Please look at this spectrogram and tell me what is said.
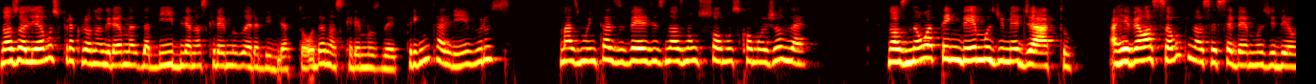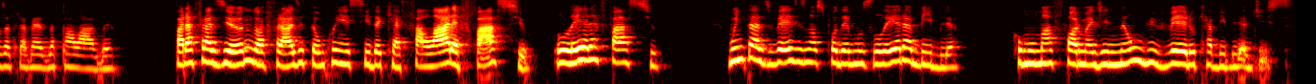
nós olhamos para cronogramas da Bíblia, nós queremos ler a Bíblia toda, nós queremos ler 30 livros, mas muitas vezes nós não somos como José. Nós não atendemos de imediato a revelação que nós recebemos de Deus através da palavra. Parafraseando a frase tão conhecida que é falar é fácil, ler é fácil. Muitas vezes nós podemos ler a Bíblia como uma forma de não viver o que a Bíblia diz.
